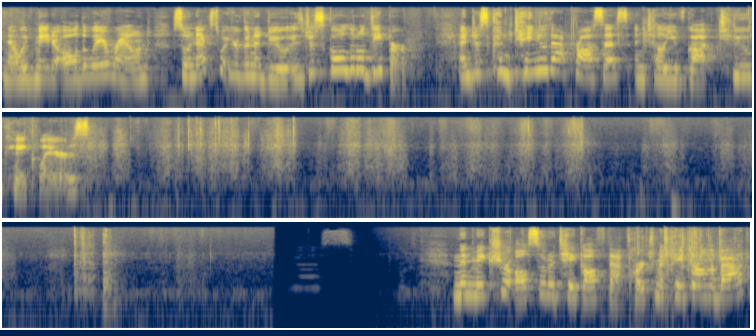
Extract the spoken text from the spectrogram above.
now we've made it all the way around. So next what you're gonna do is just go a little deeper and just continue that process until you've got two cake layers. And then make sure also to take off that parchment paper on the back.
